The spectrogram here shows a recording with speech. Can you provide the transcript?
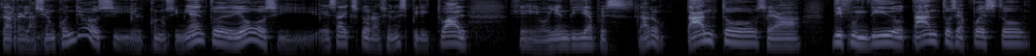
la relación con Dios y el conocimiento de Dios y esa exploración espiritual que hoy en día, pues claro, tanto se ha difundido, tanto se ha puesto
